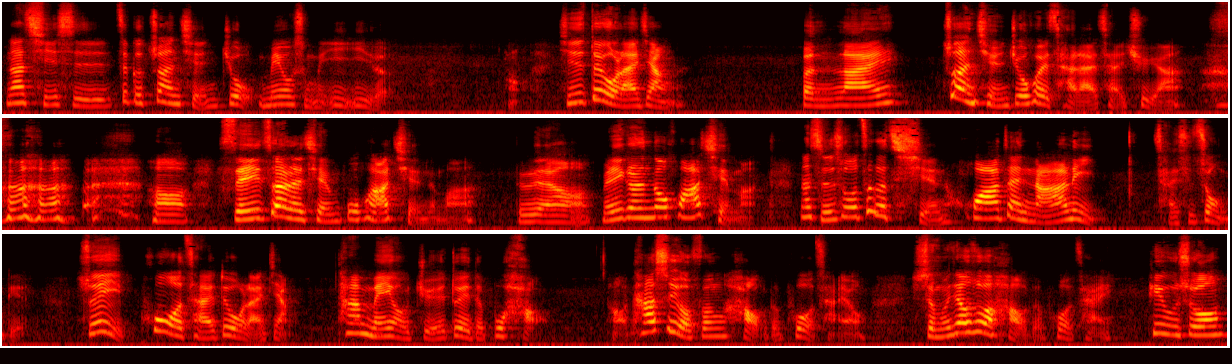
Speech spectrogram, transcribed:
那其实这个赚钱就没有什么意义了。好，其实对我来讲，本来。赚钱就会财来财去啊，好，谁赚了钱不花钱的嘛？对不对啊？每一个人都花钱嘛，那只是说这个钱花在哪里才是重点。所以破财对我来讲，它没有绝对的不好，好，它是有分好的破财哦。什么叫做好的破财？譬如说，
